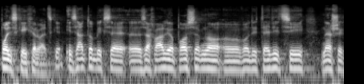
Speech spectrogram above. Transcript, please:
Poljske i Hrvatske. I zato bih se e, zahvalio posebno e, voditeljici našeg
